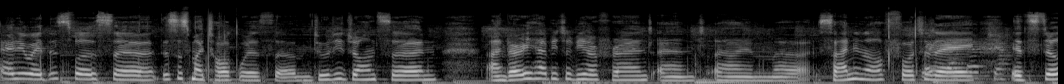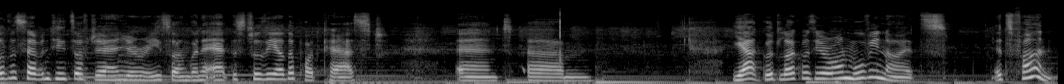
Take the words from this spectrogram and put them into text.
Anyway, this was uh, this is my talk with um, Judy Johnson. I'm very happy to be her friend, and I'm uh, signing off for today. It's still the 17th of January, so I'm going to add this to the other podcast. And um, yeah, good luck with your own movie nights. It's fun.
